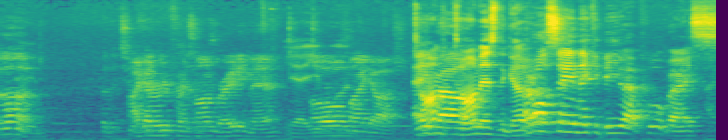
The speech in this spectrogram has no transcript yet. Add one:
for the two I gotta root for Tom Brady, man. Yeah, you Oh would. my gosh. Hey, Tom, bro. Tom is the They're all saying they could beat you at pool, Bryce.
